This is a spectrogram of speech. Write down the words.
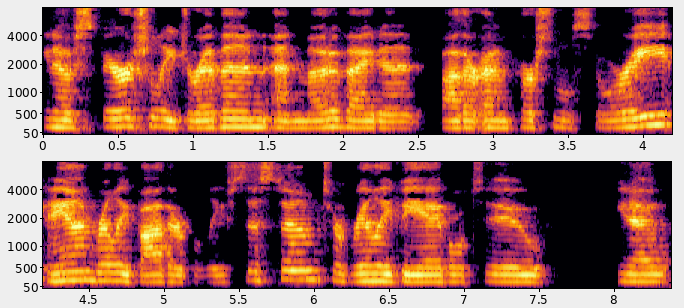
you know spiritually driven and motivated by their own personal story and really by their belief system to really be able to you know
